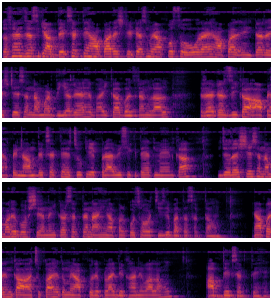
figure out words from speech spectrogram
तो फ्रेंड्स जैसे कि आप देख सकते हैं, यहाँ पर स्टेटस में आपको शो हो रहा है। यहाँ पर इंटर रजिस्ट्रेशन नंबर दिया गया है भाई का बजरंग लाल रैगर जी का। आप यहाँ पे नाम देख सकते हैं चूँकि एक प्राइवेसी के तहत मैं इनका जो रजिस्ट्रेशन नंबर है, वो शेयर नहीं कर सकता, ना ही यहाँ पर कुछ और चीज़ें बता सकता हूँ। यहाँ पर इनका आ चुका है तो मैं आपको रिप्लाई दिखाने वाला हूँ। आप देख सकते हैं।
